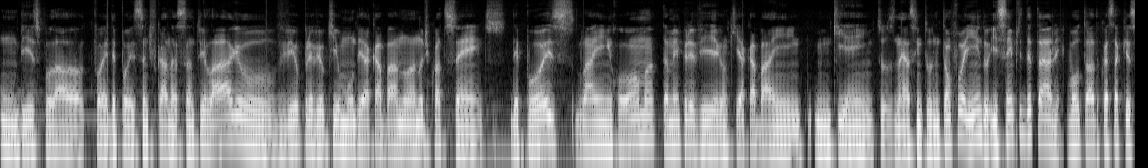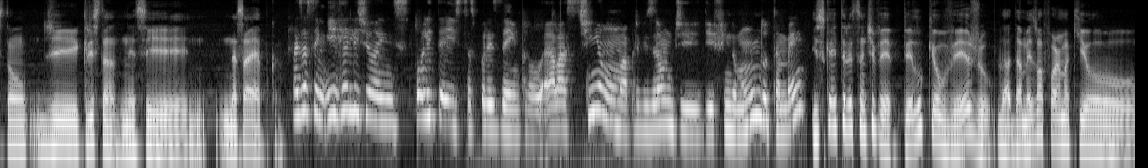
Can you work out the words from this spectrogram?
um bispo lá, foi depois santificado, né, Santo Hilário, viu, previu que o mundo ia acabar no ano de 400. Depois, lá em Roma, também previram que ia acabar em, em 500, né, assim tudo. Então foi indo, e sempre detalhe, voltado com essa questão de cristã, nesse, nessa época. Mas assim, e religiões politeístas, por exemplo, elas tinham uma previsão de, de fim do mundo também? Isso que é interessante ver. Pelo que eu vejo, da, da mesma forma que o,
